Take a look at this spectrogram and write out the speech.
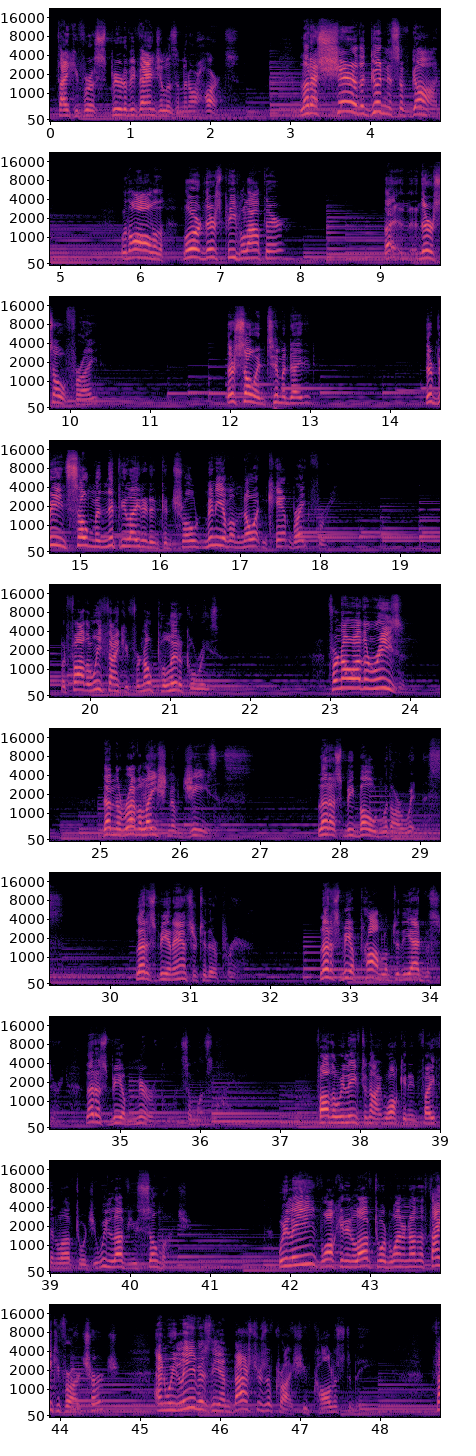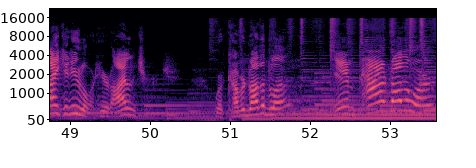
Thank you for a spirit of evangelism in our hearts. Let us share the goodness of God with all of the. Lord, there's people out there, they're so afraid. They're so intimidated. They're being so manipulated and controlled. Many of them know it and can't break free. But Father, we thank you for no political reason, for no other reason than the revelation of Jesus. Let us be bold with our witness. Let us be an answer to their prayer. Let us be a problem to the adversary. Let us be a miracle in someone's life. Father, we leave tonight walking in faith and love towards you. We love you so much. We leave walking in love toward one another. Thank you for our church. And we leave as the ambassadors of Christ you've called us to be. Thanking you, Lord, here at Island Church. We're covered by the blood, empowered by the word,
